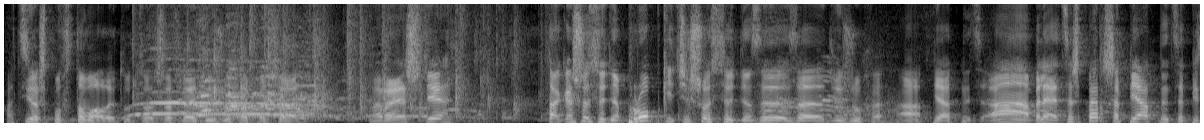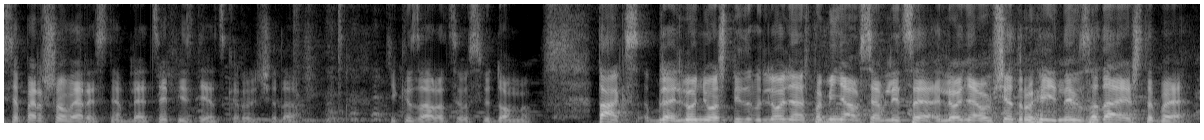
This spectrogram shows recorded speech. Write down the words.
А ці аж повставали тут, вже, блядь, двіжуха почала. Нарешті. Так, а що сьогодні? Пробки чи що сьогодні за, за двіжуха? А, п'ятниця. А, блядь, це ж перша п'ятниця після 1 вересня, блядь. Це піздець, коротше, да. Тільки зараз це усвідомив. Так, блядь, Льоню аж під... Льоня аж помінявся в ліце. Льоня взагалі другий, не згадаєш тебе.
